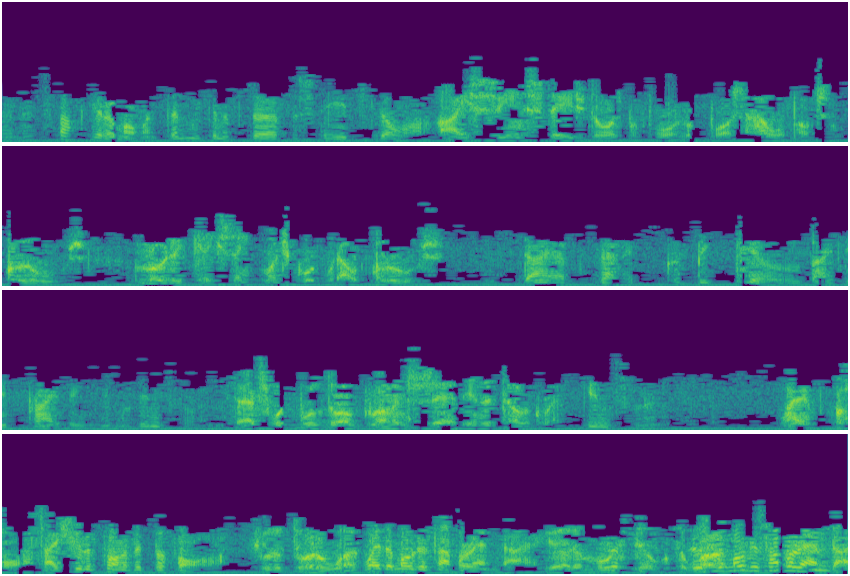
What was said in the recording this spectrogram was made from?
Uh, let's stop here a moment, then we can observe the stage door. I've seen stage doors before. Look, boss, how about some clues? A murder case ain't much good without clues. Diabetic could be killed by depriving him of insulin. That's what Bulldog Drummond said in the telegram. Insulin. Why, of course. I should have thought of it before. Should have thought of what? Where the modus operandi. Yeah, the motive. The, the The, what? the modus operandi,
